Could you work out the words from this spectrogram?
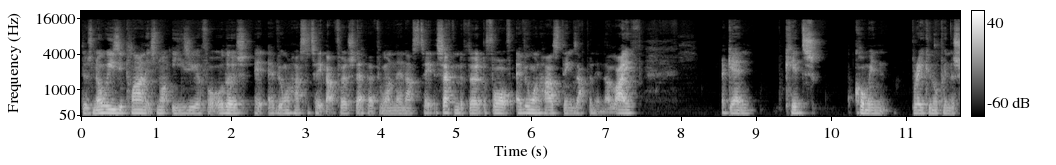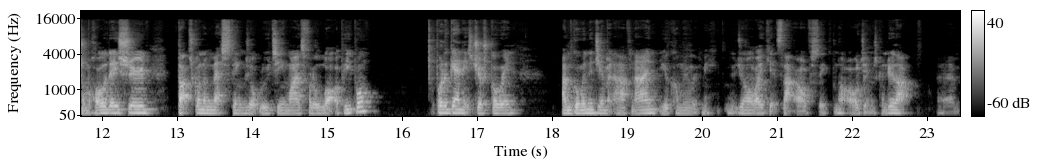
there's no easy plan. It's not easier for others. It, everyone has to take that first step. Everyone then has to take the second, the third, the fourth. Everyone has things happen in their life. Again, kids coming, breaking up in the summer holidays soon. That's going to mess things up routine wise for a lot of people. But again, it's just going, I'm going to the gym at half nine. You're coming with me. You know, like it's that. Obviously, not all gyms can do that. Um,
